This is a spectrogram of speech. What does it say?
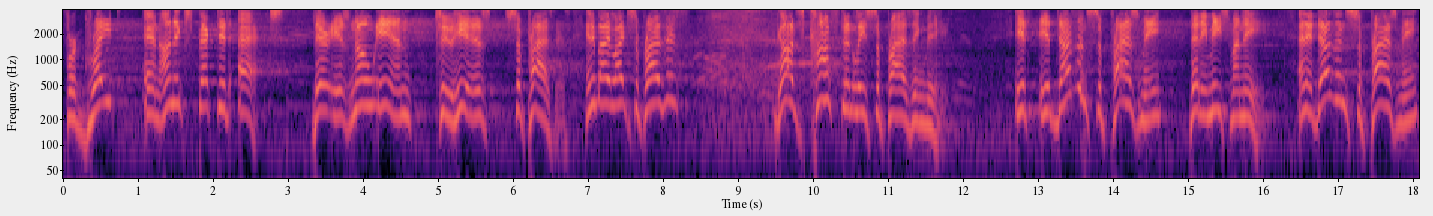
for great and unexpected acts. There is no end to his surprises. Anybody like surprises? God's constantly surprising me. It, it doesn't surprise me that he meets my need. And it doesn't surprise me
